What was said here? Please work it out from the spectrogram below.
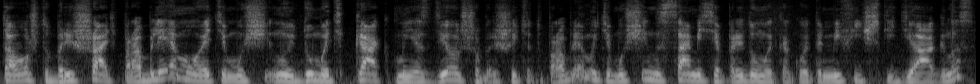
того, чтобы решать проблему, эти мужчины, ну и думать, как мне сделать, чтобы решить эту проблему, эти мужчины сами себе придумают какой-то мифический диагноз,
